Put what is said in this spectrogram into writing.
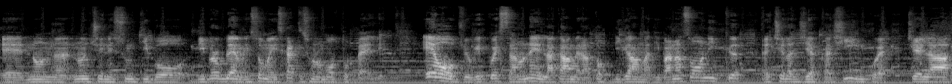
eh, non, non c'è nessun tipo di problema, insomma gli scatti sono molto belli. È ovvio che questa non è la camera top di gamma di Panasonic, eh, c'è la GH5, c'è la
